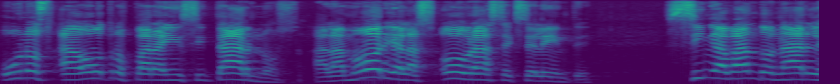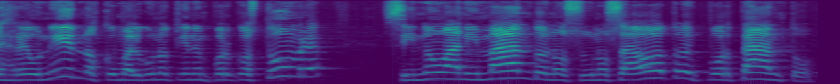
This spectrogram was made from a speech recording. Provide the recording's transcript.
unos a otros para incitarnos al amor y a las obras excelentes, sin abandonarles reunirnos como algunos tienen por costumbre, sino animándonos unos a otros y por tanto,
